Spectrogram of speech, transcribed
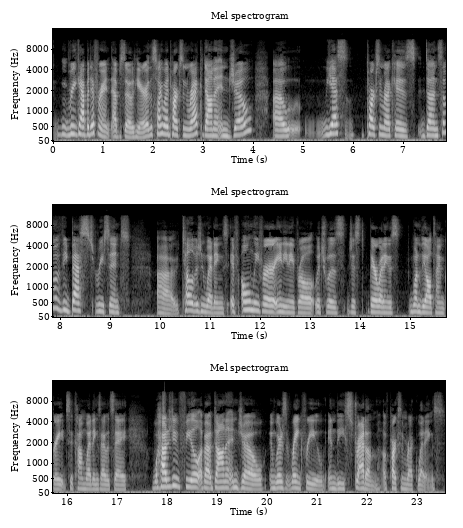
recap a different episode here. Let's talk about Parks and Rec, Donna and Joe. Uh, yes, Parks and Rec has done some of the best recent uh, television weddings, if only for Andy and April, which was just their wedding was one of the all-time great sitcom weddings, I would say. How did you feel about Donna and Joe, and where does it rank for you in the stratum of Parks and Rec weddings?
